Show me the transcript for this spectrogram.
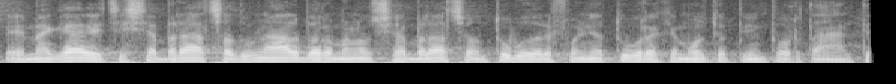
eh, magari ci si abbraccia ad un albero ma non si abbraccia a un tubo delle fognature che è molto più importante.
